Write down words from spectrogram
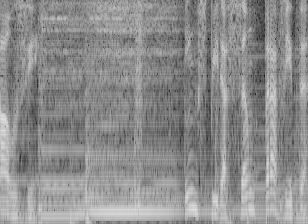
Pause. Inspiração para a vida.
